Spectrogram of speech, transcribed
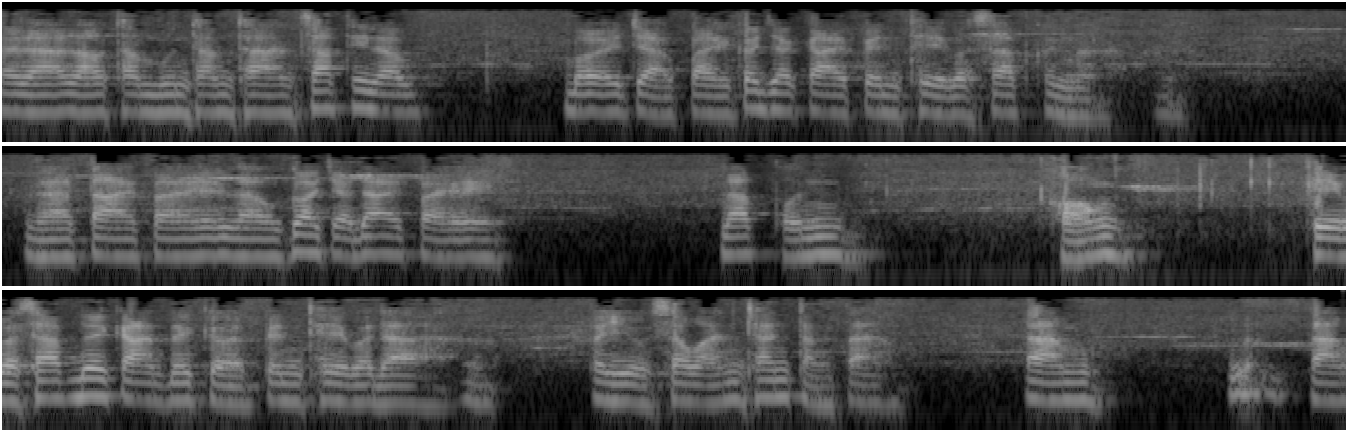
เวลาเราทำบุญทำทาน ทรัพย์ที่เราบริจาคไปก็จะกลายเป็นเทวทรัพย์ขึ้นมา เวลาตายไปเราก็จะได้ไปรับผลของเทวทรัพย์ด้วยการไปเกิดเป็นเทวดา ไปอยู่สวรรค์ชั้นต่างๆ ตามตาม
